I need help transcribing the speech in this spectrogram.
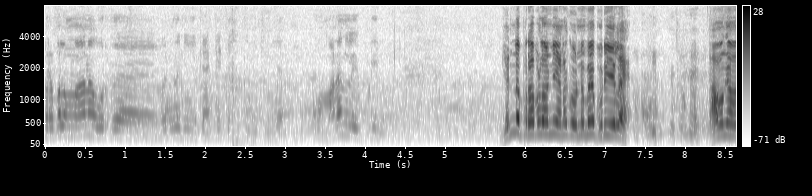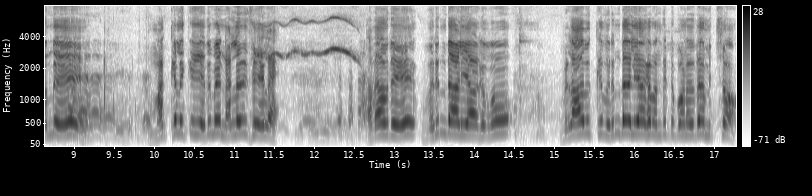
பிரபலமான ஒரு மனநிலை எப்படி இருக்கு? என்ன ப்ராப்ளம்னு எனக்கு ஒண்ணுமே புரியல. அவங்க வந்து மக்களுக்கு எதுவுமே நல்லது செய்யல. அதாவது விருந்தாளியாகவும் விழாவுக்கு விருந்தாளியாக வந்துட்டு போனதுதான் மிச்சம்.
